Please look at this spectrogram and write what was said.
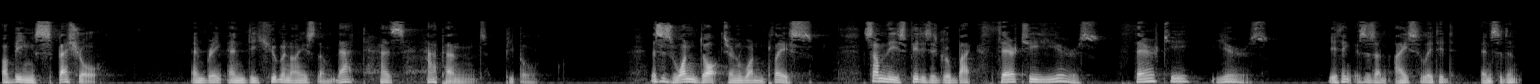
of being special and bring and dehumanize them. That has happened, people. This is one doctor in one place. Some of these fetuses go back 30 years. 30 years. You think this is an isolated incident?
